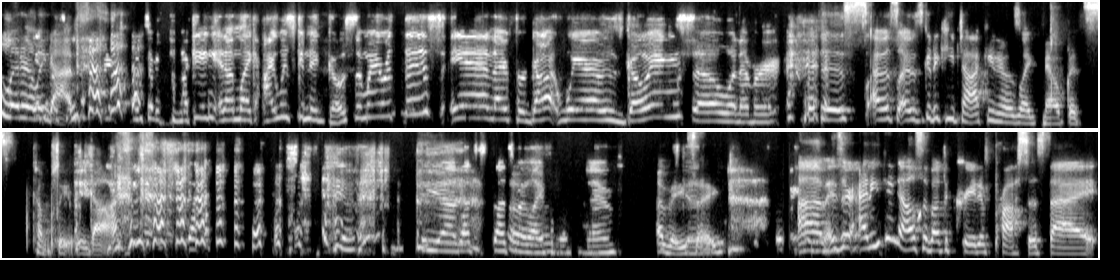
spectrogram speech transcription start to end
Literally gone. I started talking and I'm like, I was going to go somewhere with this and I forgot where I was going. So whatever. this, I was, I was going to keep talking. And I was like, nope, it's completely gone. yeah, that's, that's my life. Oh. Amazing. Um, is there anything else about the creative process that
